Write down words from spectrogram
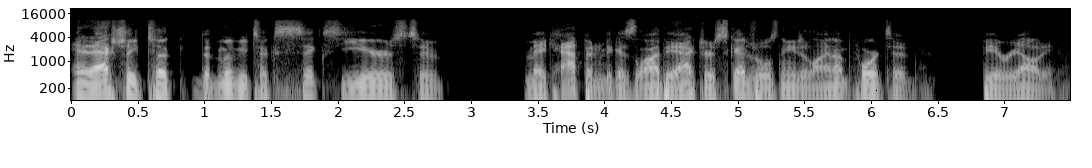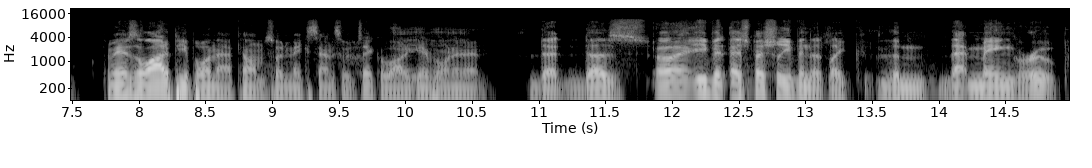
and it actually took the movie took six years to make happen because a lot of the actors' schedules need to line up for it to be a reality. I mean, there's a lot of people in that film, so it makes sense. It would take a while to get everyone in it. That does uh, even, especially even that like the that main group,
